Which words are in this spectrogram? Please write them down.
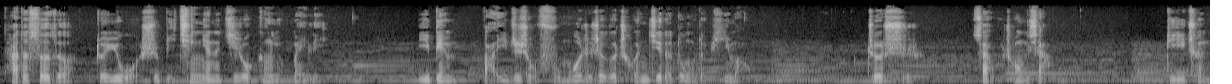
它的色泽对于我是比青年的肌肉更有魅力，一边。把一只手抚摸着这个纯洁的动物的皮毛。这时，在我窗下，低沉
